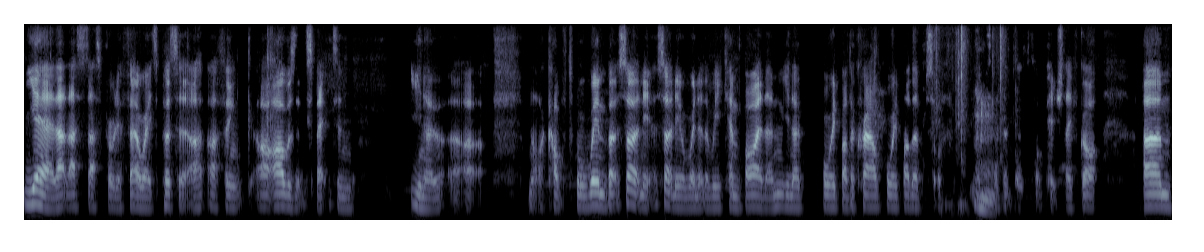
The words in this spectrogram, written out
Yeah, that, that's that's probably a fair way to put it. I, I think I, I was expecting, you know, uh, not a comfortable win, but certainly certainly a win at the weekend by them. You know, buoyed by the crowd, buoyed by the sort of, Mm. the, the sort of pitch they've got. Um,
